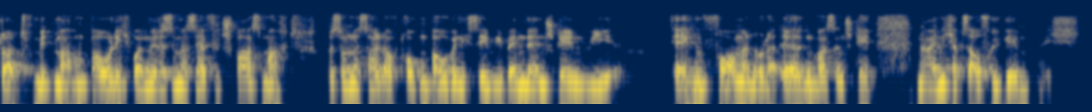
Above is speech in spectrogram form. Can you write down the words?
dort mitmachen, baulich, weil mir das immer sehr viel Spaß macht. Besonders halt auch Trockenbau, wenn ich sehe, wie Wände entstehen, wie irgendwelchen Formen oder irgendwas entsteht. Nein, ich habe es aufgegeben. Ich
